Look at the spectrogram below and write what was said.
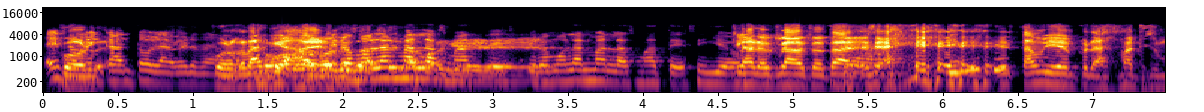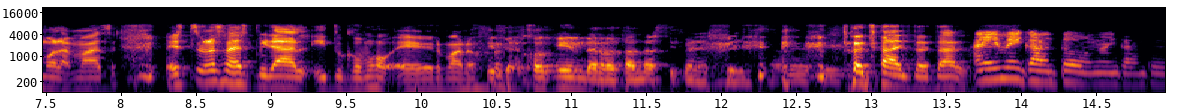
Eso por- me encantó, la verdad. por gracia- No, Pero molan más las mates, pero molan más las mates y yo. Claro, claro, total. o sea, está muy bien, pero las mates molan más. Esto no es una espiral y tú como, eh, hermano. Stephen Hawking derrotando a Stephen Strange. ¿sabes? Total, total. A mí me encantó, me encantó.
